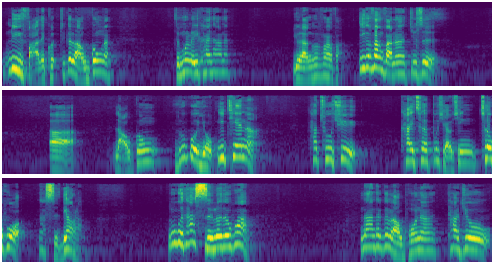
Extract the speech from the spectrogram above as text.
律法的这个老公啊？怎么离开他呢？有两个方法，一个方法呢，就是，啊，老公如果有一天呢，他出去开车不小心车祸，那死掉了。如果他死了的话，那那个老婆呢，她就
